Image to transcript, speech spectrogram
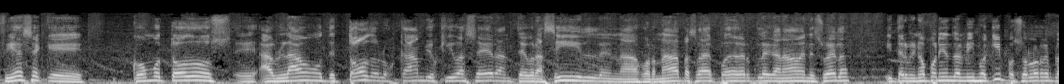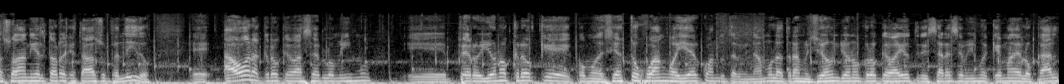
Fíjese que como todos eh, hablábamos de todos los cambios que iba a hacer ante Brasil en la jornada pasada después de haberle ganado a Venezuela y terminó poniendo el mismo equipo, solo reemplazó a Daniel Torres que estaba suspendido. Eh, ahora creo que va a ser lo mismo, eh, pero yo no creo que, como decías tú Juanjo ayer cuando terminamos la transmisión, yo no creo que vaya a utilizar ese mismo esquema de local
